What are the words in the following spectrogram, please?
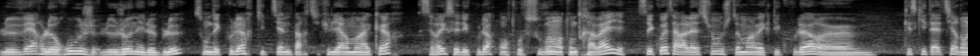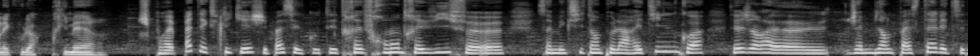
le vert, le rouge, le jaune et le bleu sont des couleurs qui tiennent particulièrement à cœur. C'est vrai que c'est des couleurs qu'on retrouve souvent dans ton travail. C'est quoi ta relation justement avec les couleurs euh, Qu'est-ce qui t'attire dans les couleurs primaires? Je pourrais pas t'expliquer, je sais pas, c'est le côté très franc, très vif, euh, ça m'excite un peu la rétine, quoi. Tu sais, genre, euh, j'aime bien le pastel, etc.,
